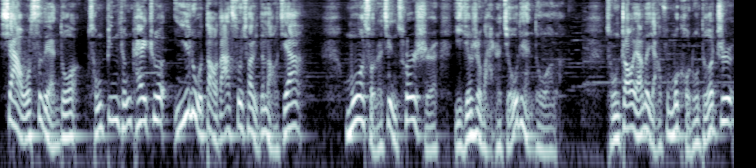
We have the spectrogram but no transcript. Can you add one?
下午四点多，从滨城开车一路到达苏小雨的老家，摸索着进村时，已经是晚上九点多了。从朝阳的养父母口中得知，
